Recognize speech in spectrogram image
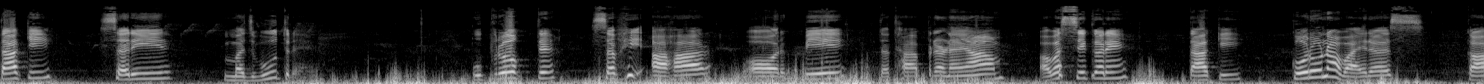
ताकि शरीर मज़बूत रहे। उपरोक्त सभी आहार और पेय तथा प्राणायाम अवश्य करें ताकि कोरोना वायरस का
